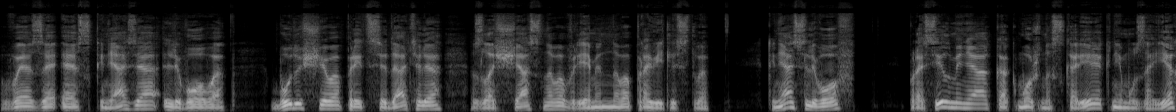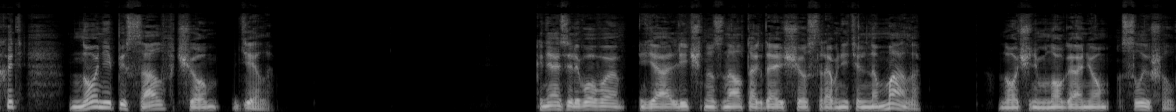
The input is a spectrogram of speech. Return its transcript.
ВЗС князя Львова, будущего председателя злосчастного Временного правительства. Князь Львов просил меня как можно скорее к нему заехать, но не писал, в чем дело. Князя Львова я лично знал тогда еще сравнительно мало, но очень много о нем слышал.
